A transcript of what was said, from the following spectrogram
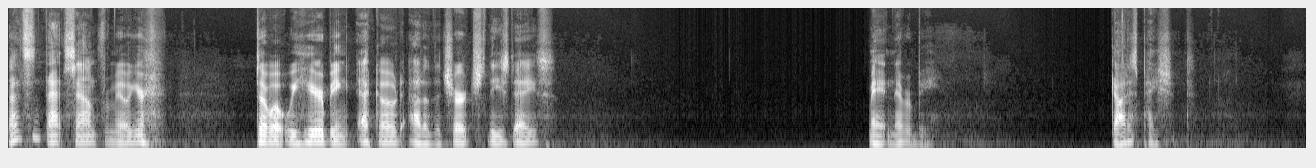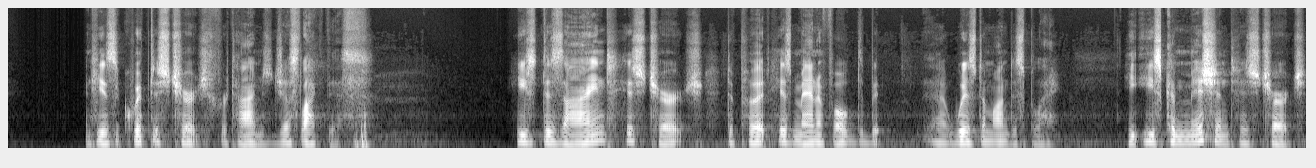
Doesn't that sound familiar to what we hear being echoed out of the church these days? May it never be. God is patient. And He has equipped His church for times just like this. He's designed His church to put His manifold uh, wisdom on display. He, he's commissioned His church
